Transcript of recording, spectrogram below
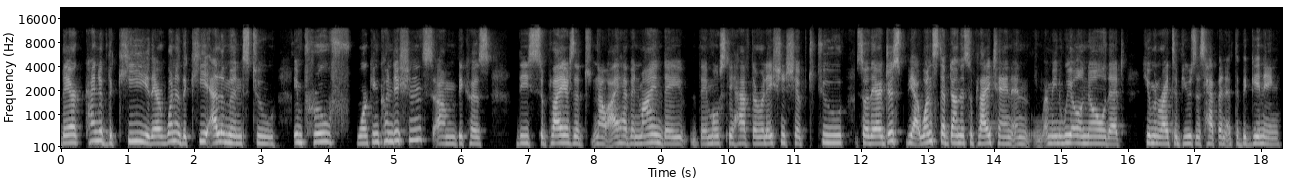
they're kind of the key they're one of the key elements to improve working conditions um, because these suppliers that now i have in mind they they mostly have the relationship to so they're just yeah one step down the supply chain and i mean we all know that human rights abuses happen at the beginning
